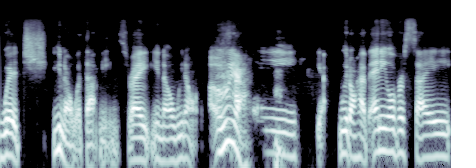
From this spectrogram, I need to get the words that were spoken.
which you know what that means right? You know we don't oh yeah. any, yeah we don't have any oversight.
